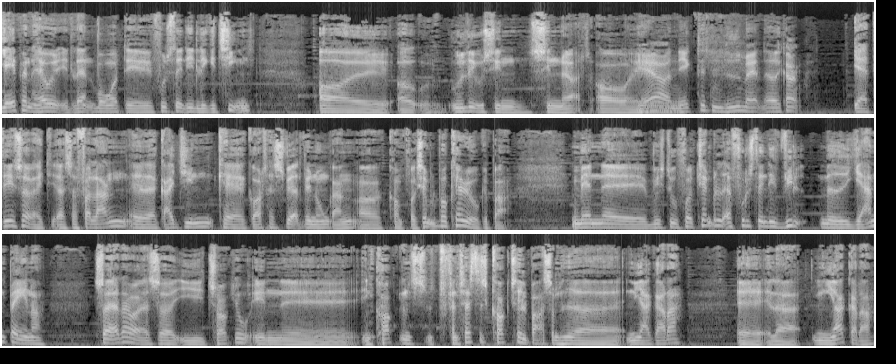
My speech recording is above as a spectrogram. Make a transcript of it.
Japan er jo et land, hvor det er fuldstændig legitimt at, øh, at udleve sin, sin nørd. Og, øh, Ja, og nægte den hvide mand adgang. Ja, det er så rigtigt. Altså Falang eller Gaijin kan godt have svært ved nogle gange at komme for eksempel på karaokebar. Men øh, hvis du for eksempel er fuldstændig vild med jernbaner, så er der jo altså i Tokyo en, øh, en, kok, en fantastisk cocktailbar, som hedder Niagara, øh, eller Niagara.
